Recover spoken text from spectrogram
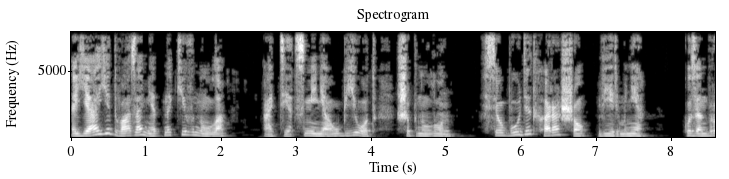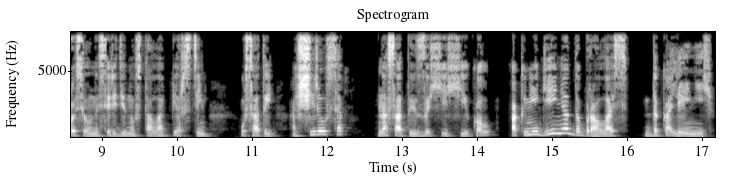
Я едва заметно кивнула. «Отец меня убьет», — шепнул он. «Все будет хорошо, верь мне». Кузен бросил на середину стола перстень. Усатый ощерился, носатый захихикал, а княгиня добралась до коленей.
